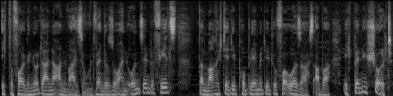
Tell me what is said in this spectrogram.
Ich befolge nur deine Anweisung. Und wenn du so einen Unsinn befiehlst, dann mache ich dir die Probleme, die du verursachst. Aber ich bin nicht schuld.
